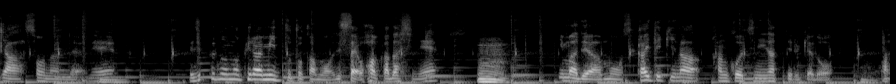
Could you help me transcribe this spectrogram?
いやそうなんだよね、エジプトのピラミッドとかも実際お墓だしね。うん。今ではもう世界的な観光地になってるけど、あ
